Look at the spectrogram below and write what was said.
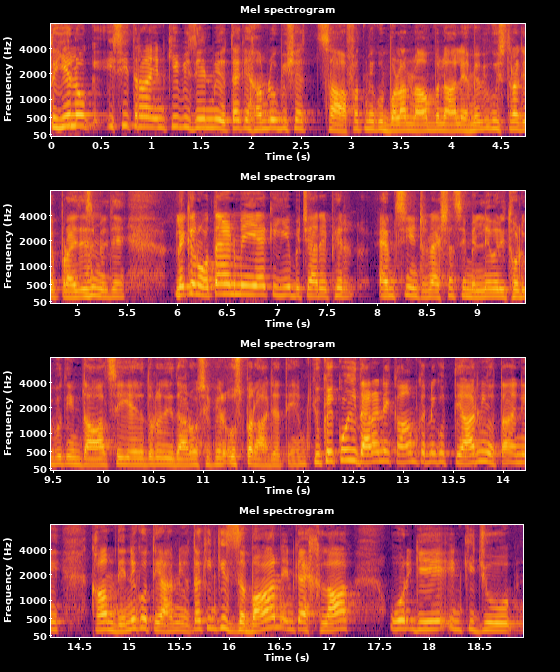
तो ये लोग इसी तरह इनकी भी जेन में होता है कि हम लोग भी शायद सहाफ़त में कोई बड़ा नाम बना लें, हमें भी कुछ तरह के प्राइजेज़ मिल जाएँ। लेकिन होता एंड में यह है कि ये बेचारे फिर एम सी इंटरनेशनल से मिलने वाली थोड़ी बहुत इमदाद से या इधर उधर इदारों से फिर उस पर आ जाते हैं। क्योंकि कोई इदारा ने काम करने को तैयार नहीं होता इन्हें काम देने को तैयार नहीं होता, कि इनकी ज़बान, इनका अखलाक और ये इनकी जो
